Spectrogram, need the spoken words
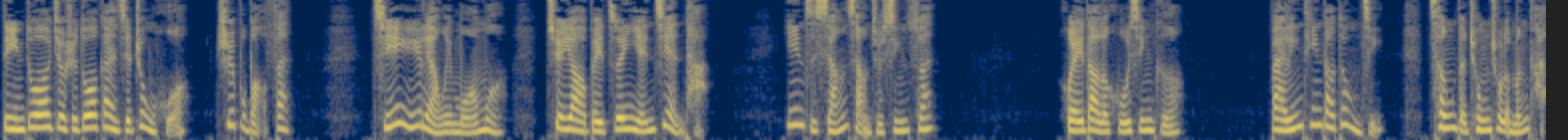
顶多就是多干些重活，吃不饱饭。其余两位嬷嬷却要被尊严践踏，英子想想就心酸。回到了湖心阁，百灵听到动静，噌的冲出了门槛，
